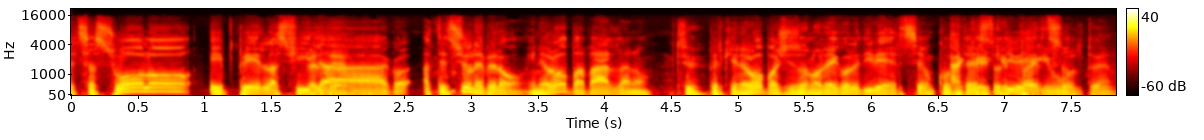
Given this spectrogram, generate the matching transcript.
il Sassuolo e per la sfida. Per Attenzione però, in Europa parlano, sì. perché in Europa ci sono regole diverse, un contesto diverso. Multe,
